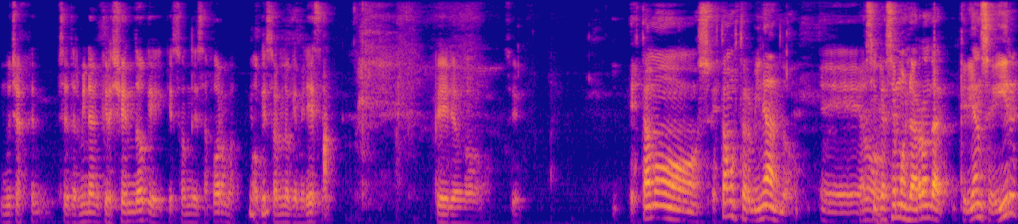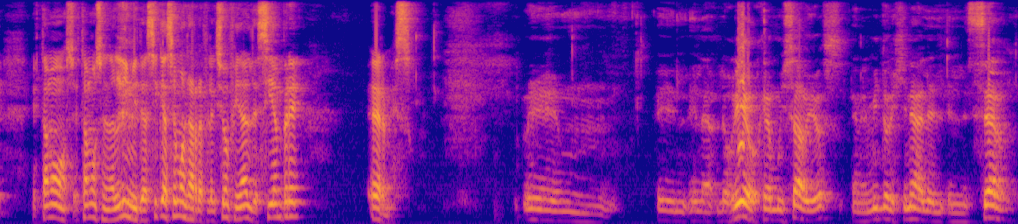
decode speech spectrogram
mucha gente se terminan creyendo que, que son de esa forma o que son lo que merecen. Pero. Estamos, estamos terminando. Eh, Así que hacemos la ronda. ¿Querían seguir? Estamos, estamos en el límite, así que hacemos la reflexión final de siempre. Hermes. Eh, el- el- los griegos, que eran muy sabios, en el mito original, el, el ser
